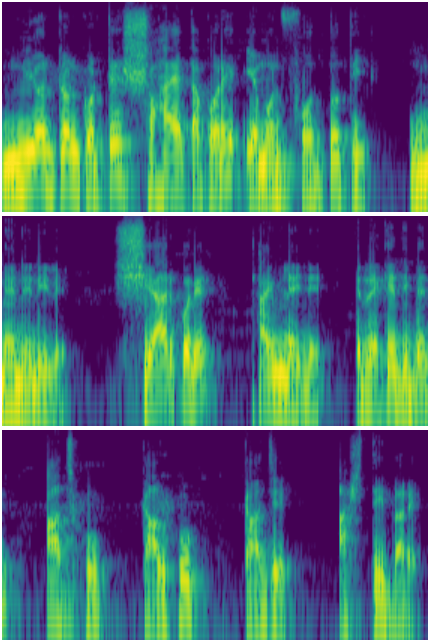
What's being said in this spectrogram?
নিয়ন্ত্রণ করতে সহায়তা করে এমন পদ্ধতি মেনে নিলে। শেয়ার করে টাইমলাইনে রেখে দিবেন। আজ হোক, কাল হোক, কাজে আসতেই পারে।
